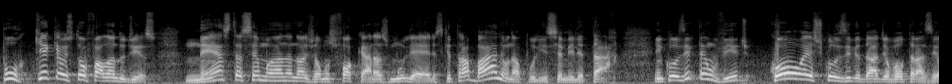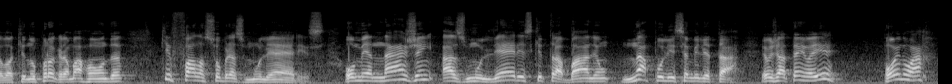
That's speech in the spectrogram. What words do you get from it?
Por que, que eu estou falando disso? Nesta semana nós vamos focar as mulheres que trabalham na Polícia Militar. Inclusive tem um vídeo com exclusividade, eu vou trazê-lo aqui no programa Ronda, que fala sobre as mulheres. Homenagem às mulheres que trabalham na Polícia Militar. Eu já tenho aí? Põe no ar.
